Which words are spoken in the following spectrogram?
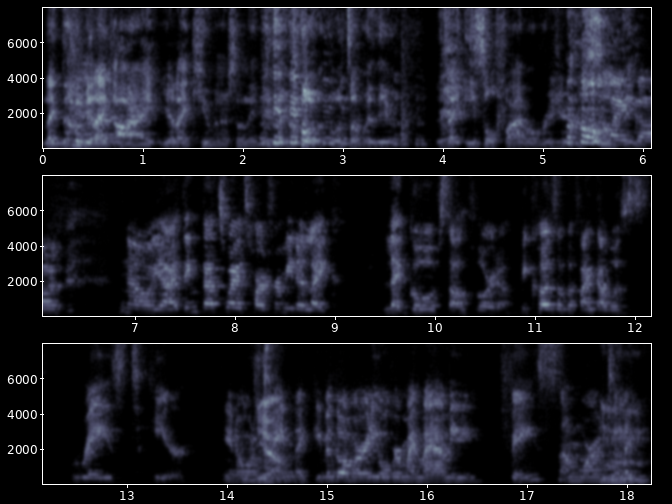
Like they'll be like, "All right, you're like Cuban or something, dude. Like, what- what's up with you?" It's like ESOL five over here or oh something. my god. No, yeah, I think that's why it's hard for me to like let go of South Florida because of the fact I was raised here. You know what I'm Yeah. saying? Like even though I'm already over my Miami phase, I'm more into like Mhm.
